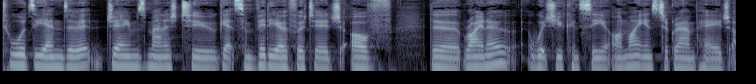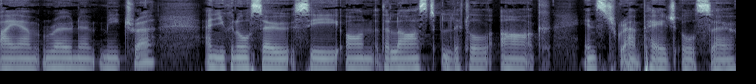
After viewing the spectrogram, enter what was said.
Towards the end of it, James managed to get some video footage of the rhino, which you can see on my Instagram page. I am Rhona Mitra. And you can also see on the Last Little Ark Instagram page also.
